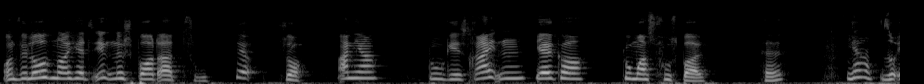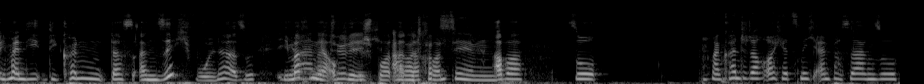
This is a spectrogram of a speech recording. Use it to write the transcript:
und wir losen euch jetzt irgendeine Sportart zu. Ja. So, Anja, du gehst reiten, Jelka, du machst Fußball. Hä? Ja, so, ich meine, die, die können das an sich wohl, ne? Also, die machen ja auch jede Sportart aber davon. trotzdem. Aber so, man könnte doch euch jetzt nicht einfach sagen, so,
